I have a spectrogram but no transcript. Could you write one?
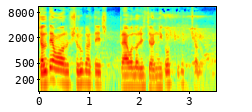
चलते हैं और शुरू करते हैं इस ट्रैवल और इस जर्नी को ठीक है? चलो।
